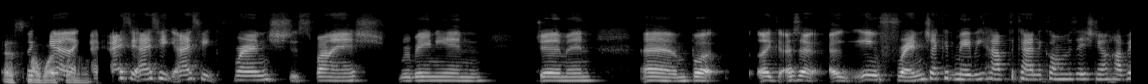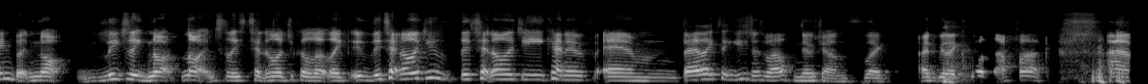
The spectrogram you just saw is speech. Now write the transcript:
As my wife. Yeah, like, I speak, I speak, I speak French, Spanish, Romanian, German, um, but like as a in French, I could maybe have the kind of conversation you're having, but not literally not not until it's technological. Like the technology, the technology kind of um dialects that using as well. No chance. Like I'd be like, what the fuck? um,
